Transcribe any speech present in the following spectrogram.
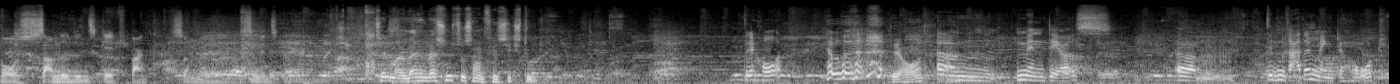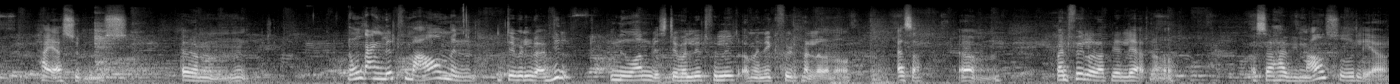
vores samlede videnskabsbank som, øh, som mennesker. Fortæl mig, hvad, hvad synes du så om fysikstudiet? det er hårdt. Det. Det er hårdt. Um, men det er også um, det er den rette mængde hårdt, har jeg synes. Um, øhm, nogle gange lidt for meget, men det ville være vildt nederen, hvis det var lidt for lidt, og man ikke følte, man lavede noget. Altså, um, man føler, der bliver lært noget. Og så har vi meget søde lærere.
